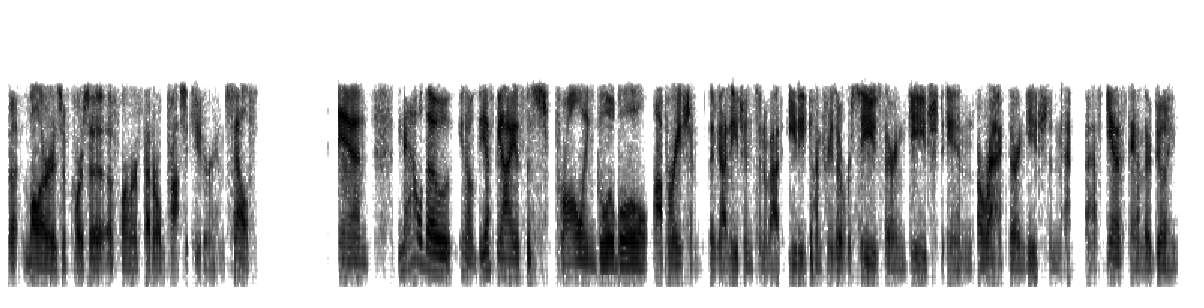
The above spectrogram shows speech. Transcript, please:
uh, Mueller is, of course, a, a former federal prosecutor himself. And now, though, you know, the FBI is this sprawling global operation. They've got agents in about 80 countries overseas. They're engaged in Iraq. They're engaged in Afghanistan. They're doing,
